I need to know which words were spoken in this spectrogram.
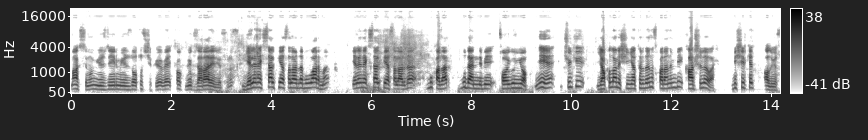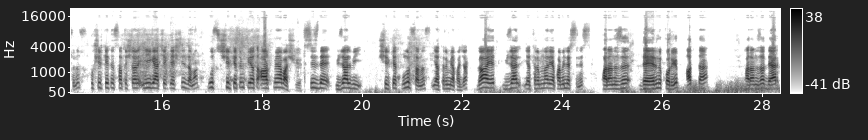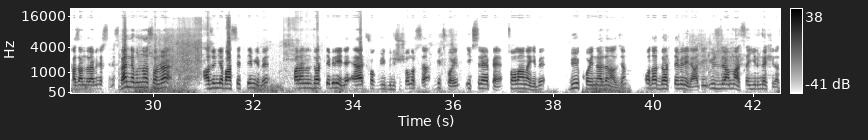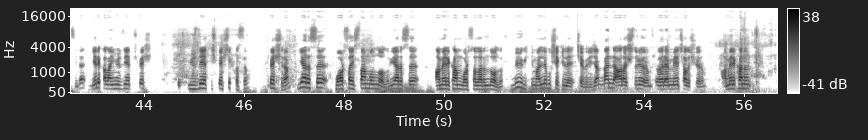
maksimum %20, %30 çıkıyor ve çok büyük zarar ediyorsunuz. Geleneksel piyasalarda bu var mı? Geleneksel piyasalarda bu kadar, bu denli bir soygun yok. Niye? Çünkü yapılan işin, yatırdığınız paranın bir karşılığı var. Bir şirket alıyorsunuz. Bu şirketin satışları iyi gerçekleştiği zaman bu şirketin fiyatı artmaya başlıyor. Siz de güzel bir şirket bulursanız yatırım yapacak gayet güzel yatırımlar yapabilirsiniz. Paranızı, değerini koruyup hatta paranıza değer kazandırabilirsiniz. Ben de bundan sonra az önce bahsettiğim gibi paranın dörtte biriyle eğer çok büyük bir düşüş olursa Bitcoin, XRP, Solana gibi büyük coinlerden alacağım. O da dörtte biriyle. Hadi 100 liram varsa 25 lirasıyla. Geri kalan %75 %75'lik kısım 5 liram. Yarısı Borsa İstanbul'da olur. Yarısı Amerikan borsalarında olur. Büyük ihtimalle bu şekilde çevireceğim. Ben de araştırıyorum, öğrenmeye çalışıyorum. Amerika'nın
